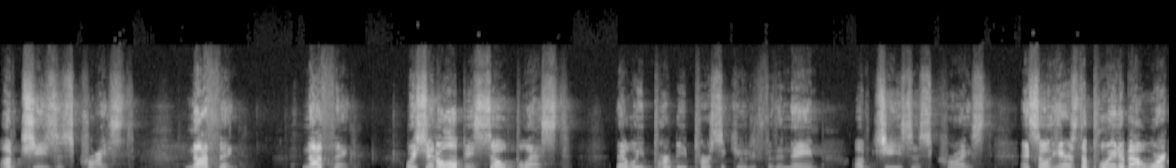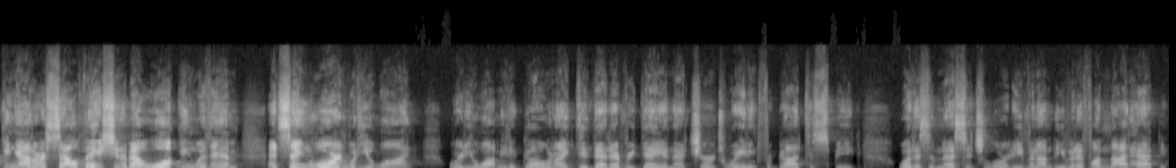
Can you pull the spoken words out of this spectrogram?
of Jesus Christ. Nothing. Nothing. We should all be so blessed that we be persecuted for the name of Jesus Christ. And so here's the point about working out our salvation, about walking with Him and saying, Lord, what do you want? Where do you want me to go? And I did that every day in that church, waiting for God to speak What is the message, Lord? Even, I'm, even if I'm not happy,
